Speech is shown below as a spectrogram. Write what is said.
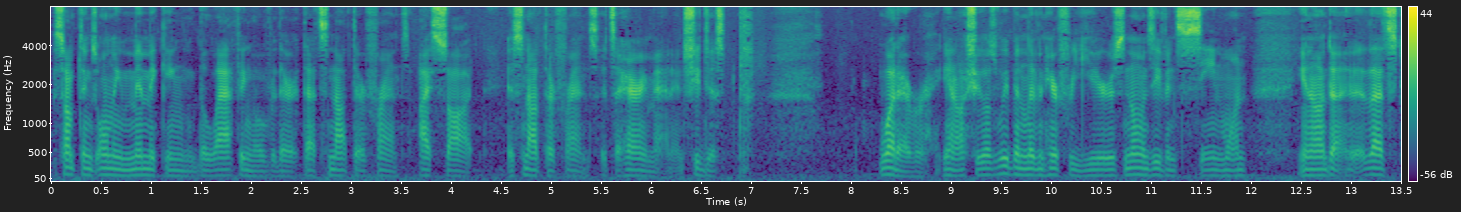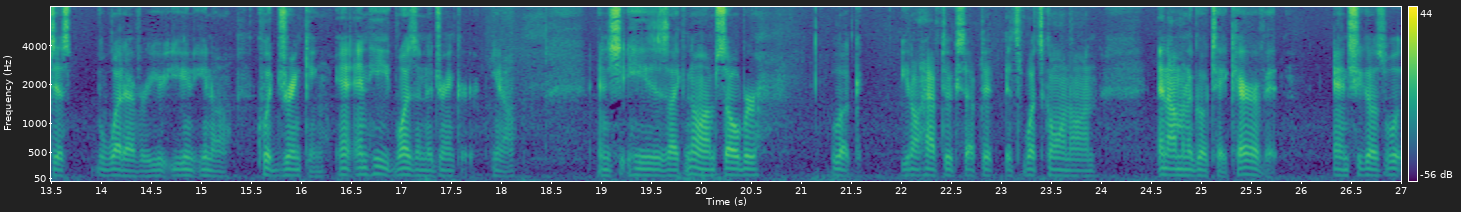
something's only mimicking the laughing over there. That's not their friends. I saw it. It's not their friends. It's a hairy man. And she just, whatever. You know, she goes, We've been living here for years. No one's even seen one. You know, that, that's just whatever. You, you, you know, quit drinking. And, and he wasn't a drinker, you know. And she, he's like, No, I'm sober. Look, you don't have to accept it. It's what's going on. And I'm going to go take care of it. And she goes, Well,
